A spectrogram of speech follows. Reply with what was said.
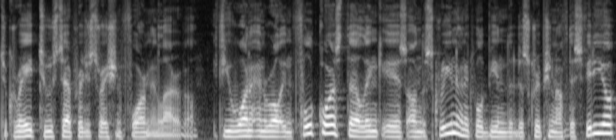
to create two-step registration form in Laravel. If you want to enroll in full course, the link is on the screen and it will be in the description of this video.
